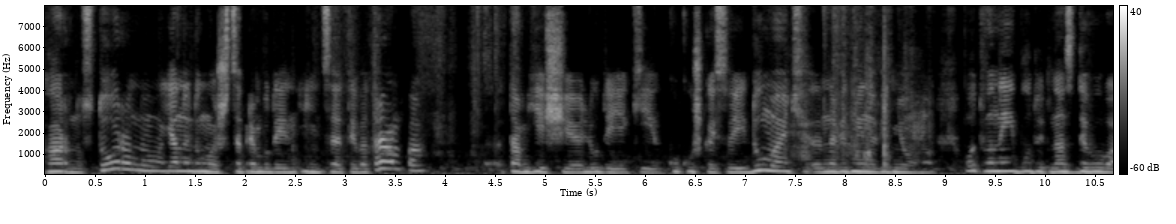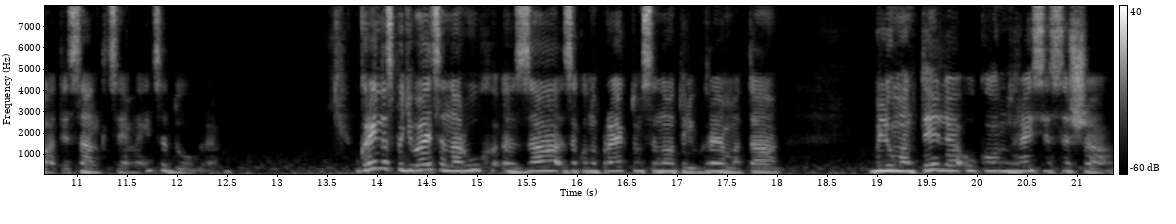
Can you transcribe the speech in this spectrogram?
гарну сторону. Я не думаю, що це прям буде ініціатива Трампа. Там є ще люди, які кукушкою свої думають, е, на відміну від нього. От вони і будуть нас дивувати санкціями, і це добре. Україна сподівається на рух е, за законопроектом сенаторів Грема та Блюмантеля у Конгресі США.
